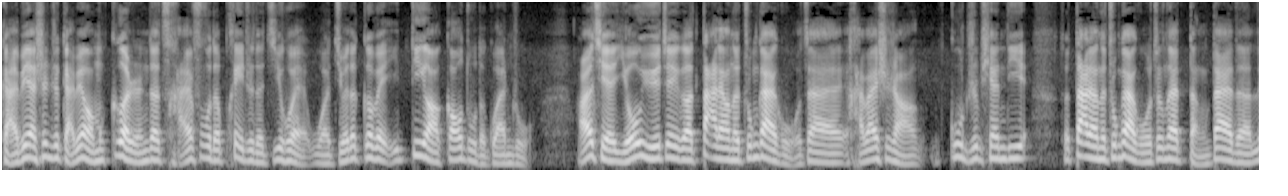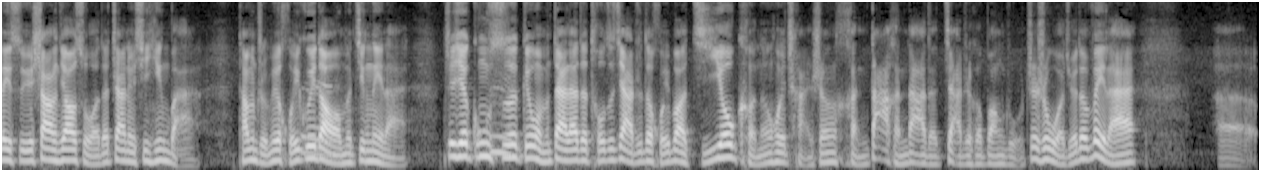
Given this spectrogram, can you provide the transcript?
改变甚至改变我们个人的财富的配置的机会，我觉得各位一定要高度的关注。而且由于这个大量的中概股在海外市场估值偏低，所以大量的中概股正在等待的类似于上交所的战略新兴板，他们准备回归到我们境内来。这些公司给我们带来的投资价值的回报，极有可能会产生很大很大的价值和帮助。这是我觉得未来，呃。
